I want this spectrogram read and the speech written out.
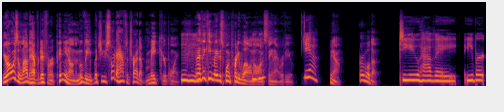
You're always allowed to have a different opinion on the movie, but you sort of have to try to make your point. Mhm. And I think he made his point pretty well, in all Mhm. honesty, in that review. Yeah. Yeah, very well done. Do you have a Ebert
